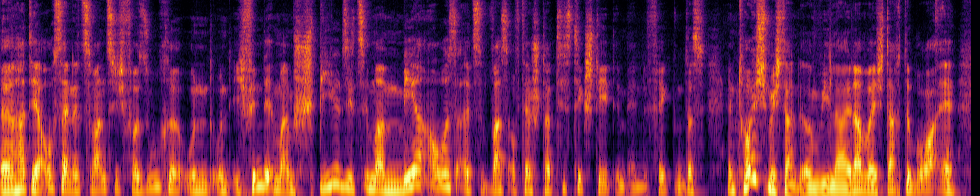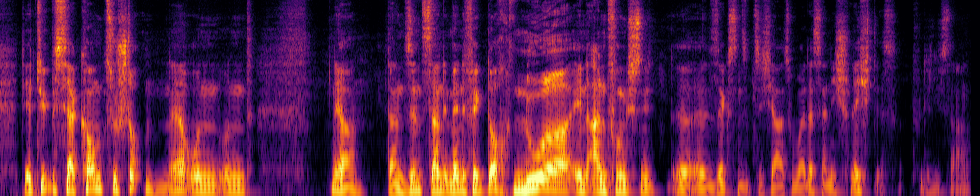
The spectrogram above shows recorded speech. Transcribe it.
äh, hat er auch seine 20 Versuche und, und ich finde immer im Spiel sieht's immer mehr aus, als was auf der Statistik steht im Endeffekt. Und das enttäuscht mich dann irgendwie leider, weil ich dachte, boah, ey, der Typ ist ja kaum zu stoppen. Ne? Und, und ja, dann sind es dann im Endeffekt doch nur in Anführungsstrichen äh, 76 Jahre, wobei das ja nicht schlecht ist, will ich nicht sagen.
